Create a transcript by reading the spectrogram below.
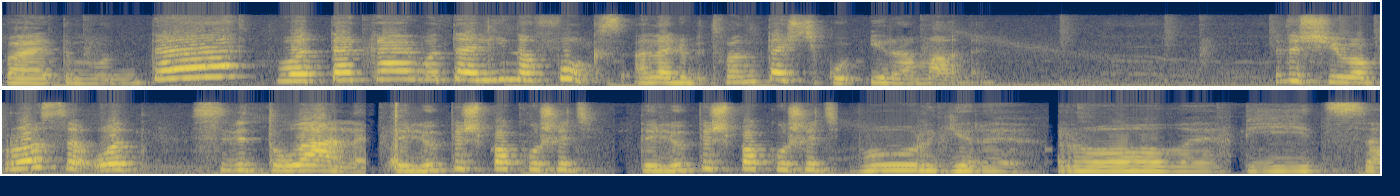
Поэтому да, вот такая вот Алина Фокс. Она любит фантастику и романы. Следующие вопросы от Светланы. Ты любишь покушать? Ты любишь покушать бургеры, роллы, пицца,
